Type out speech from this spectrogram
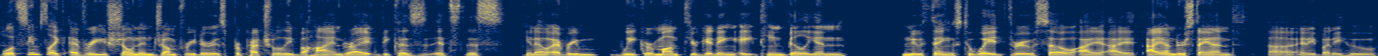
Well, it seems like every Shonen Jump reader is perpetually behind, right? Because it's this, you know, every week or month you're getting 18 billion new things to wade through. So I I I understand uh, anybody who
